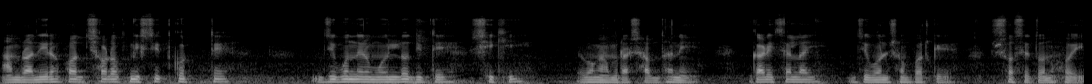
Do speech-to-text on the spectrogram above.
আমরা নিরাপদ সড়ক নিশ্চিত করতে জীবনের মূল্য দিতে শিখি এবং আমরা সাবধানে গাড়ি চালাই, জীবন সম্পর্কে সচেতন হই।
